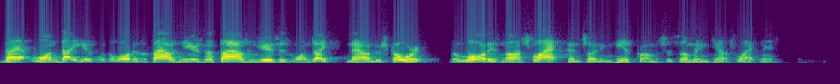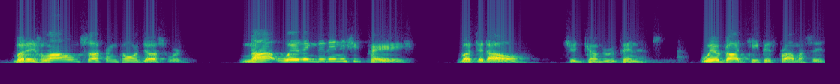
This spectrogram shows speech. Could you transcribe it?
that one day is with the Lord is a thousand years, and a thousand years is one day. Now underscore it. The Lord is not slack concerning His promises. Some men count slackness. But is long suffering towards usward, not willing that any should perish, but that all should come to repentance. Will God keep His promises?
